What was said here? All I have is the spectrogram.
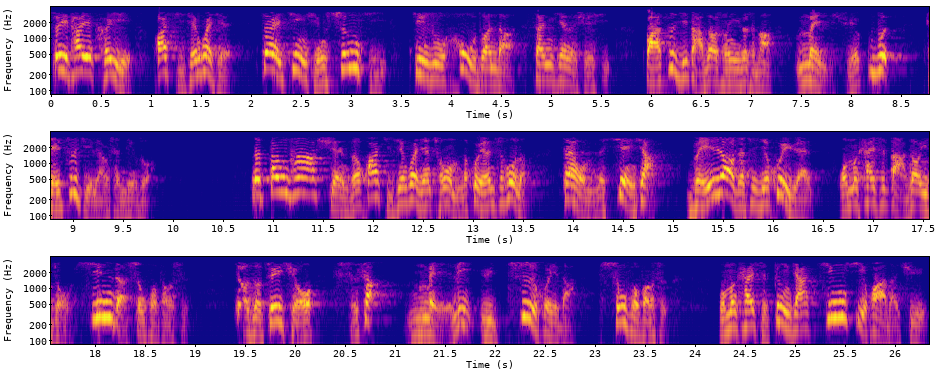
所以他也可以花几千块钱再进行升级，进入后端的三天的学习，把自己打造成一个什么美学顾问，给自己量身定做。那当他选择花几千块钱成我们的会员之后呢，在我们的线下围绕着这些会员，我们开始打造一种新的生活方式，叫做追求时尚、美丽与智慧的生活方式。我们开始更加精细化的去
